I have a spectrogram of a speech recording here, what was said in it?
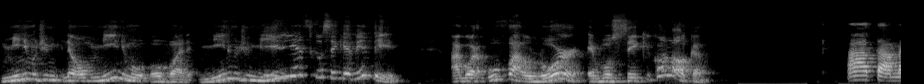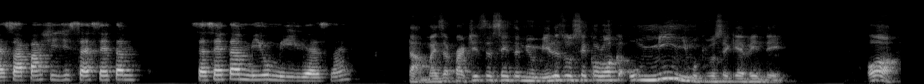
O mínimo de, não, o mínimo, ô Vânia, mínimo de milhas que você quer vender. Agora, o valor é você que coloca. Ah, tá. Mas só a partir de 60, 60 mil milhas, né? Tá, mas a partir de 60 mil milhas você coloca o mínimo que você quer vender. Ó,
